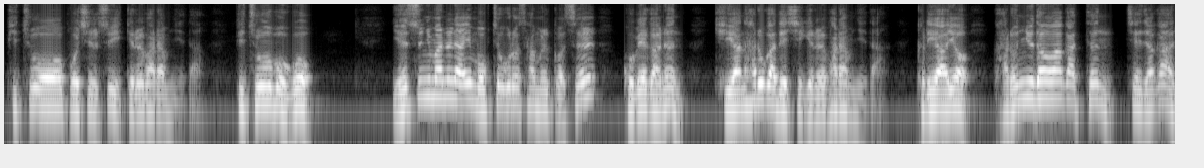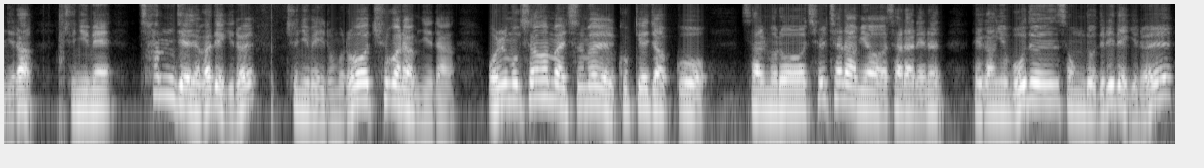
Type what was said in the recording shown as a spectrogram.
비추어 보실 수 있기를 바랍니다. 비추어 보고 예수님만을 나의 목적으로 삼을 것을 고백하는 귀한 하루가 되시기를 바랍니다. 그리하여 가론 유다와 같은 제자가 아니라 주님의 참 제자가 되기를 주님의 이름으로 축원합니다. 오늘 묵상한 말씀을 굳게 잡고 삶으로 실천하며 살아내는 대강의 모든 성도들이 되기를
